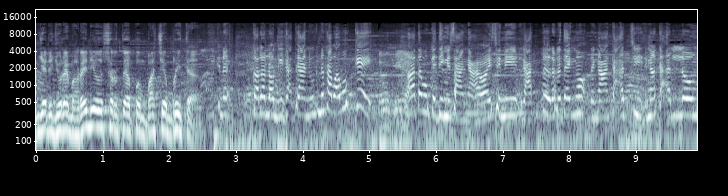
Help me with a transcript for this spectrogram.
menjadi jurebah radio serta pembaca berita. Kena, kalau nak pergi kat Terengganu kena kawat bukit. bukit ya. Ah, bukit tinggi sangat. Orang sini rata dah tengok dengan Kak Acik, dengan Kak Alung,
